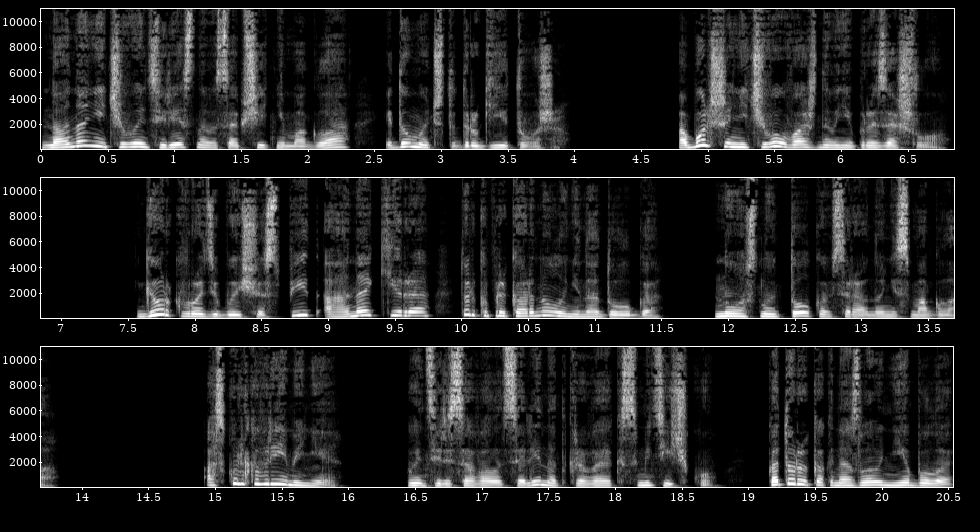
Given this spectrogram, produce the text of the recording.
но она ничего интересного сообщить не могла и думает, что другие тоже. А больше ничего важного не произошло. Георг вроде бы еще спит, а она, Кира, только прикорнула ненадолго, но уснуть толком все равно не смогла. «А сколько времени?» — поинтересовалась Алина, открывая косметичку, в которой, как назло, не было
